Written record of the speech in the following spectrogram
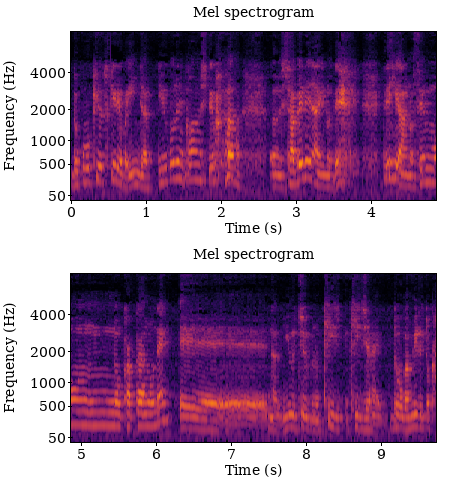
どこを気をつければいいんだっていうことに関しては喋、うん、れないので ぜひあの専門の方のね、えー、な YouTube の記事記事じゃない動画見るとか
